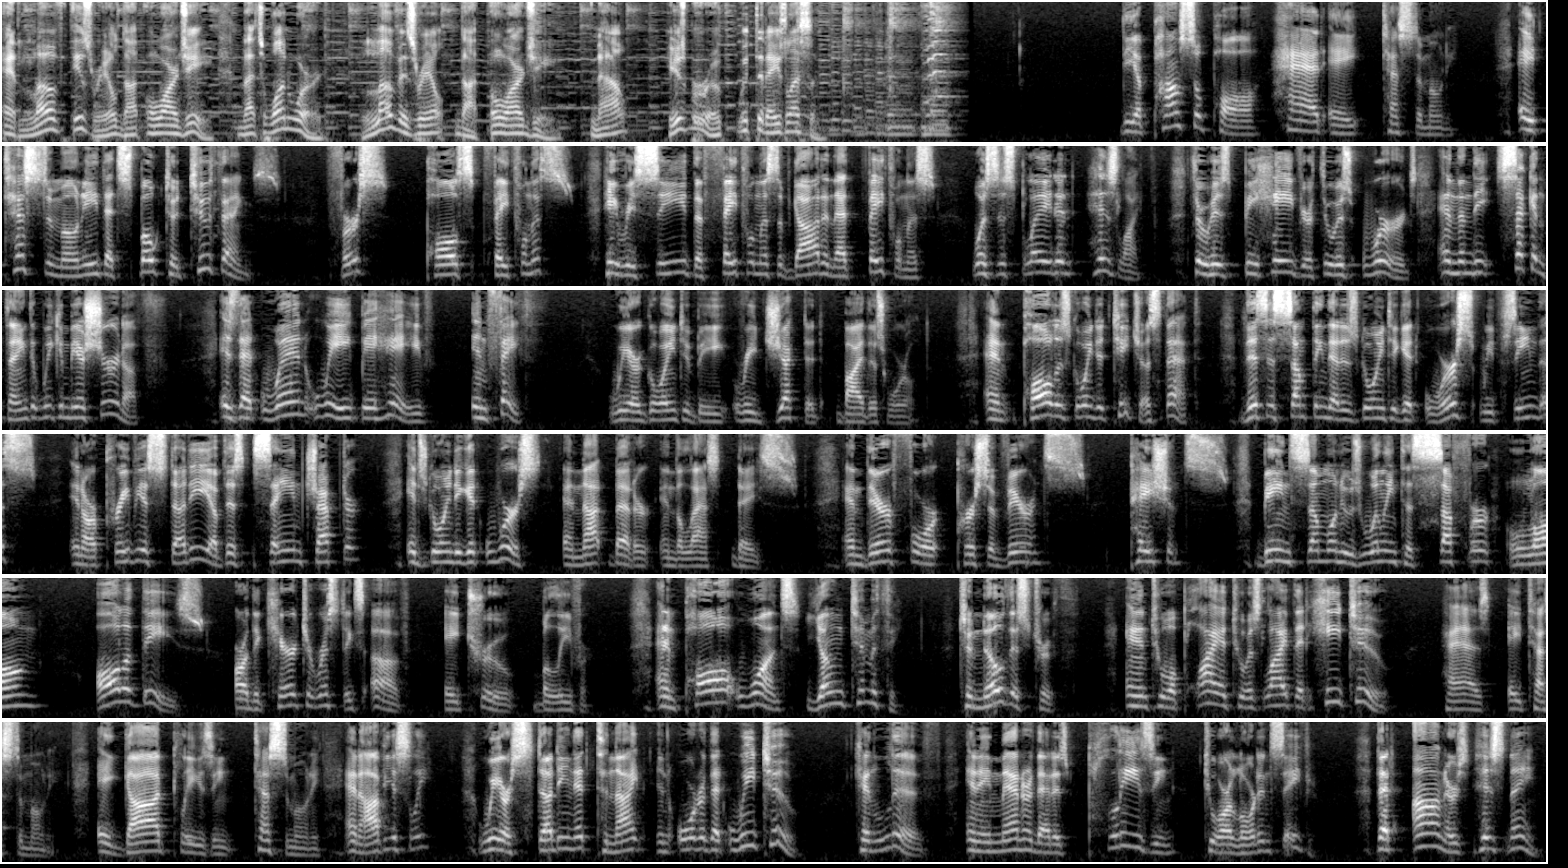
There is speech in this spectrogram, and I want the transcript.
at loveisrael.org. That's one word, loveisrael.org. Now, here's Baruch with today's lesson. The Apostle Paul had a testimony, a testimony that spoke to two things. First, Paul's faithfulness. He received the faithfulness of God, and that faithfulness was displayed in his life through his behavior, through his words. And then the second thing that we can be assured of is that when we behave in faith, we are going to be rejected by this world. And Paul is going to teach us that. This is something that is going to get worse. We've seen this in our previous study of this same chapter. It's going to get worse and not better in the last days. And therefore, perseverance, patience, being someone who's willing to suffer long, all of these are the characteristics of a true believer. And Paul wants young Timothy to know this truth and to apply it to his life that he too has a testimony, a God pleasing testimony. And obviously, we are studying it tonight in order that we too can live in a manner that is pleasing to our Lord and Savior, that honors His name,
